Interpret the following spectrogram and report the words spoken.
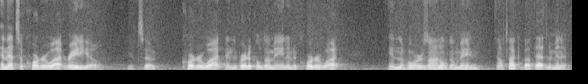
and that's a quarter watt radio. It's a quarter watt in the vertical domain and a quarter watt in the horizontal domain. I'll talk about that in a minute.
